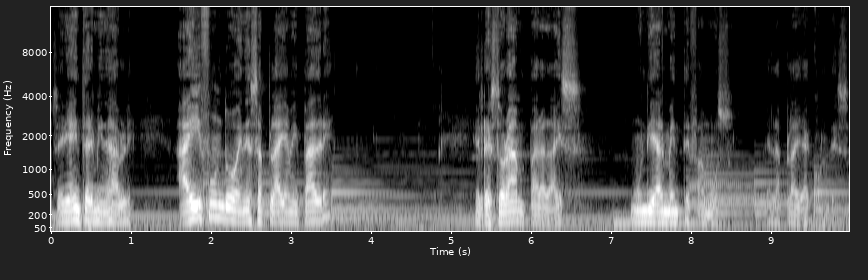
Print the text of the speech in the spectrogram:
Sería interminable. Ahí fundó en esa playa mi padre el restaurante Paradise, mundialmente famoso en la playa Condesa.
